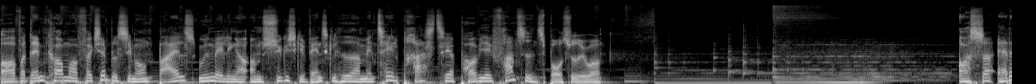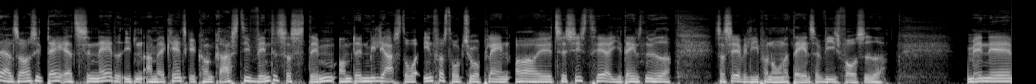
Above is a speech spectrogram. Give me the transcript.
Og hvordan kommer for eksempel Simone Biles udmeldinger om psykiske vanskeligheder og mental pres til at påvirke fremtidens sportsudøvere? Og så er det altså også i dag, at senatet i den amerikanske kongres, de ventes sig stemme om den milliardstore infrastrukturplan. Og øh, til sidst her i dagens nyheder, så ser vi lige på nogle af dagens avisforsider. Men øh,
